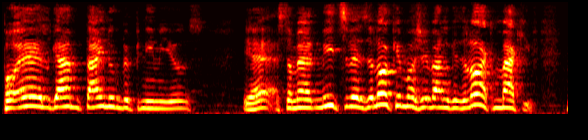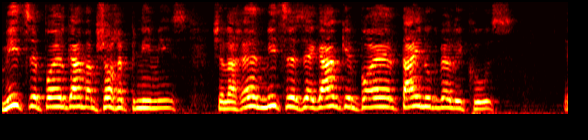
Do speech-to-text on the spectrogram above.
פועל גם תיינוג בפנימיוס, yeah, זאת אומרת מצווה זה לא כמו שהבנו, זה לא רק מקיף, מצווה פועל גם במשוך הפנימיס, שלכן מצווה זה גם כן פועל תיינוג בליכוס, yeah,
